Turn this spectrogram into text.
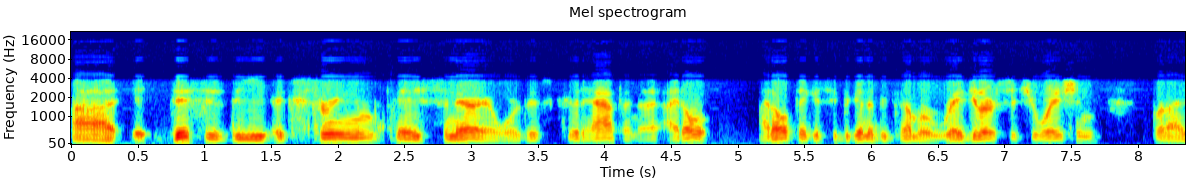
uh, it, this is the extreme case scenario where this could happen. I, I don't, I don't think it's going to become a regular situation, but I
